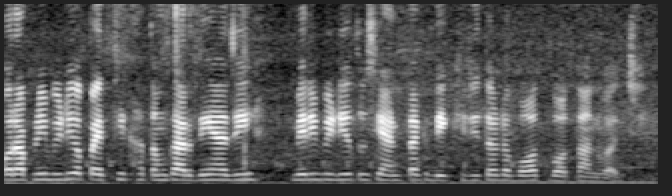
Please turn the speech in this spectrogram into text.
ਔਰ ਆਪਣੀ ਵੀਡੀਓ ਆਪਾਂ ਇੱਥੇ ਖਤਮ ਕਰਦੇ ਹਾਂ ਜੀ। ਮੇਰੀ ਵੀਡੀਓ ਤੁਸੀਂ ਐਂਡ ਤੱਕ ਦੇਖੀ ਜੀ, ਤੁਹਾਡਾ ਬਹੁਤ ਬਹੁਤ ਧੰਨਵਾਦ ਜੀ।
